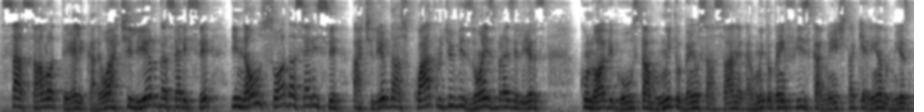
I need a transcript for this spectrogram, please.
Sassá Lotelli, cara, é o artilheiro da Série C e não só da Série C, artilheiro das quatro divisões brasileiras com nove gols, está muito bem o Sassá, né, cara? Muito bem fisicamente, está querendo mesmo,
